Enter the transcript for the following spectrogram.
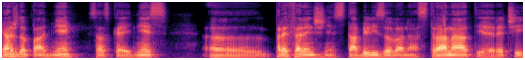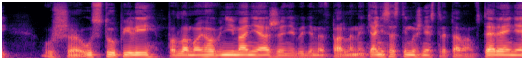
Každopádne Saska je dnes e, preferenčne stabilizovaná strana, tie reči už e, ustúpili podľa môjho vnímania, že nebudeme v parlamente. Ani sa s tým už nestretávam v teréne.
